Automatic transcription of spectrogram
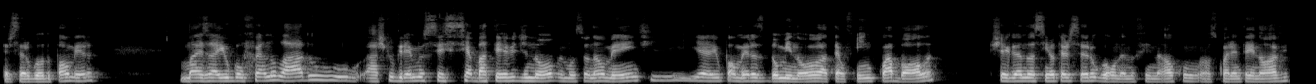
terceiro gol do Palmeiras. Mas aí o gol foi anulado, acho que o Grêmio se, se abateve de novo emocionalmente, e aí o Palmeiras dominou até o fim com a bola, chegando assim ao terceiro gol, né, no final, com, aos 49,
